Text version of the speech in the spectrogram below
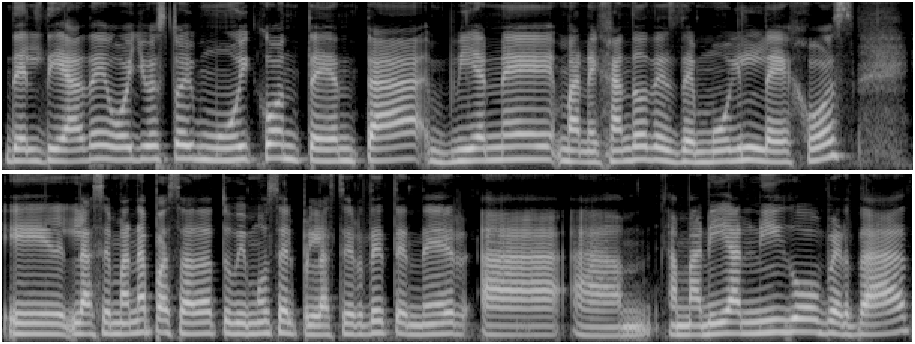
del día de hoy. Yo estoy muy contenta. Viene manejando desde muy lejos. Eh, la semana pasada tuvimos el placer de tener a, a María Nigo, ¿verdad?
